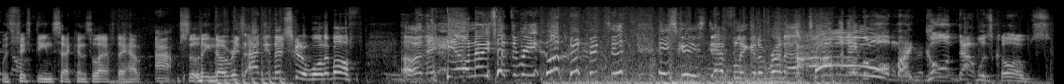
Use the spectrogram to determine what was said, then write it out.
with 15 seconds left, they have absolutely no reason. Actually, they're just going to wall him off. Oh, they, oh no, he's had to reload. he's, he's definitely going to run out of time. Oh my god, that was close.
